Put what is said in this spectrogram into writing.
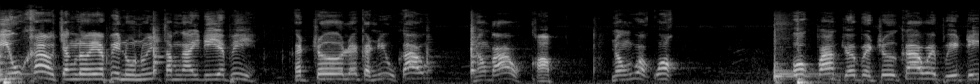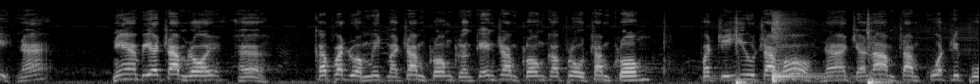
หิวข้าวจังเลยอะพี่หนูนุ้ยทำไงดีอะพี่กระเจอเลยกันหิวข้าวน้องเบาขอบน้องวอกวอกอกปากจะไปซื้อข้าวไว้ปีตีนะ เนี่ยเบียร์จ้ำรอยเออข้าพัดรวมมิตรมาจ้ำกลองเครื่องแกงจ้ำกลองกระโปรงจ้ำกลองปฏิอิวจ้ำโอนะจะล่ามจ้ำขวดลิปู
